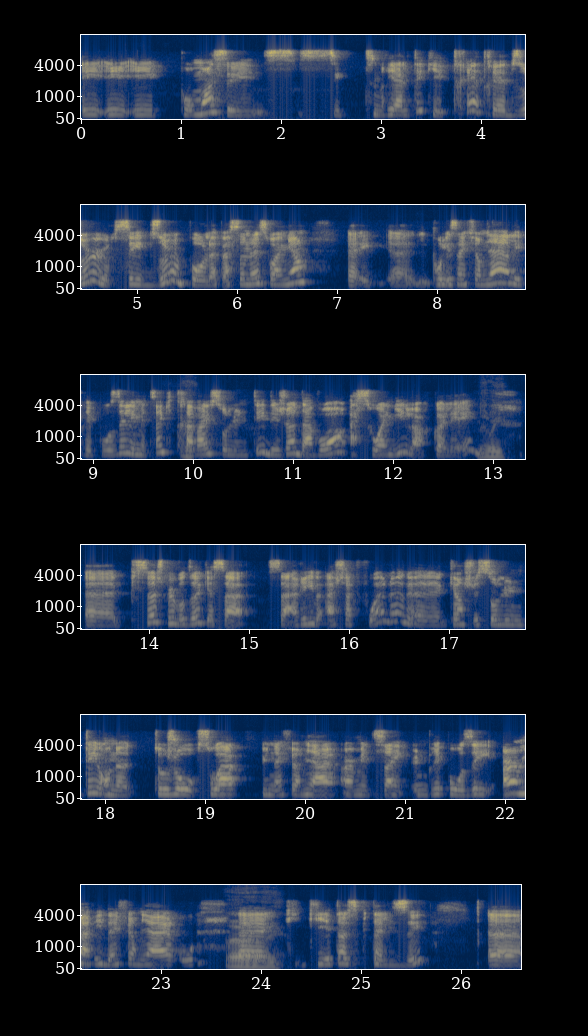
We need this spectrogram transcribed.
et, et, pour moi, c'est une réalité qui est très, très dure. C'est dur pour le personnel soignant. Euh, euh, pour les infirmières, les préposés, les médecins qui travaillent sur l'unité, déjà d'avoir à soigner leurs collègues. Ben puis ça, je peux vous dire que ça, ça arrive à chaque fois. Là. quand je suis sur l'unité, on a toujours soit une infirmière, un médecin, une préposée, un mari d'infirmière ou, euh, qui, est hospitalisé. Euh,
